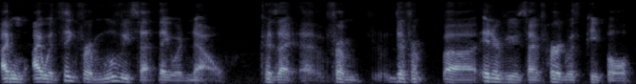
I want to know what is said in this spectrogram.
I mean, I would think for a movie set they would know because I, uh, from different uh, interviews I've heard with people,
